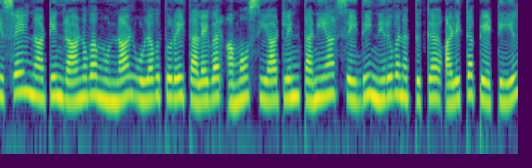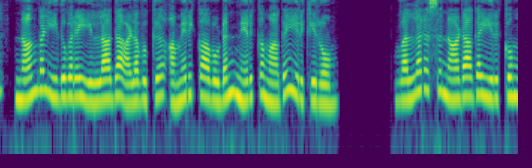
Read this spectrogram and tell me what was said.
இஸ்ரேல் நாட்டின் இராணுவ முன்னாள் உளவுத்துறை தலைவர் அமோ சியாட்லின் தனியார் செய்தி நிறுவனத்துக்கு அளித்த பேட்டியில் நாங்கள் இதுவரை இல்லாத அளவுக்கு அமெரிக்காவுடன் நெருக்கமாக இருக்கிறோம். வல்லரசு நாடாக இருக்கும்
